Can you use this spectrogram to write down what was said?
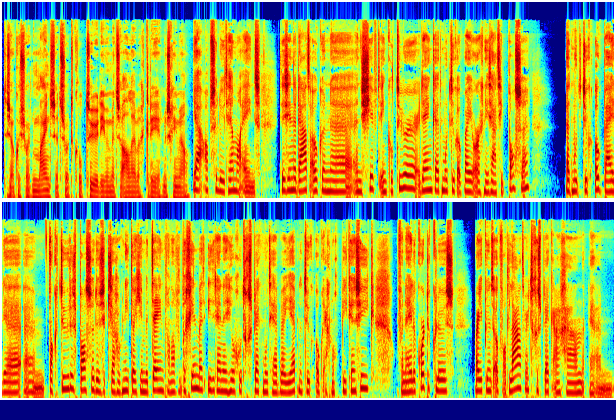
Het is ook een soort mindset, een soort cultuur die we met z'n allen hebben gecreëerd, misschien wel. Ja, absoluut, helemaal eens. Het is inderdaad ook een, uh, een shift in cultuur denken. Het moet natuurlijk ook bij je organisatie passen. Het moet natuurlijk ook bij de um, vacatures passen. Dus ik zeg ook niet dat je meteen vanaf het begin met iedereen een heel goed gesprek moet hebben. Je hebt natuurlijk ook echt nog piek en ziek of een hele korte klus. Maar je kunt ook wat later het gesprek aangaan. Um,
